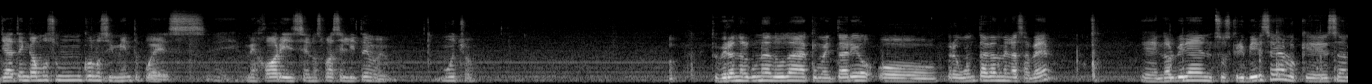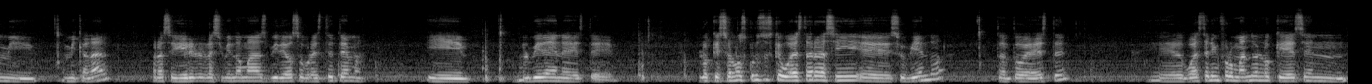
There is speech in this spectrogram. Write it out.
ya tengamos un conocimiento pues eh, mejor y se nos facilite mucho. ¿Tuvieron alguna duda, comentario o pregunta? Háganmela saber. Eh, no olviden suscribirse a lo que es a mi, mi, canal para seguir recibiendo más videos sobre este tema. Y no olviden este, lo que son los cursos que voy a estar así eh, subiendo, tanto este. les voy a estar informando en lo que es en,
